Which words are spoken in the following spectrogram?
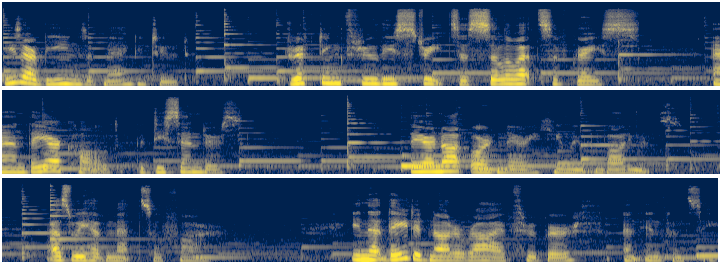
These are beings of magnitude, drifting through these streets as silhouettes of grace and they are called the descenders. They are not ordinary human embodiments, as we have met so far, in that they did not arrive through birth and infancy.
